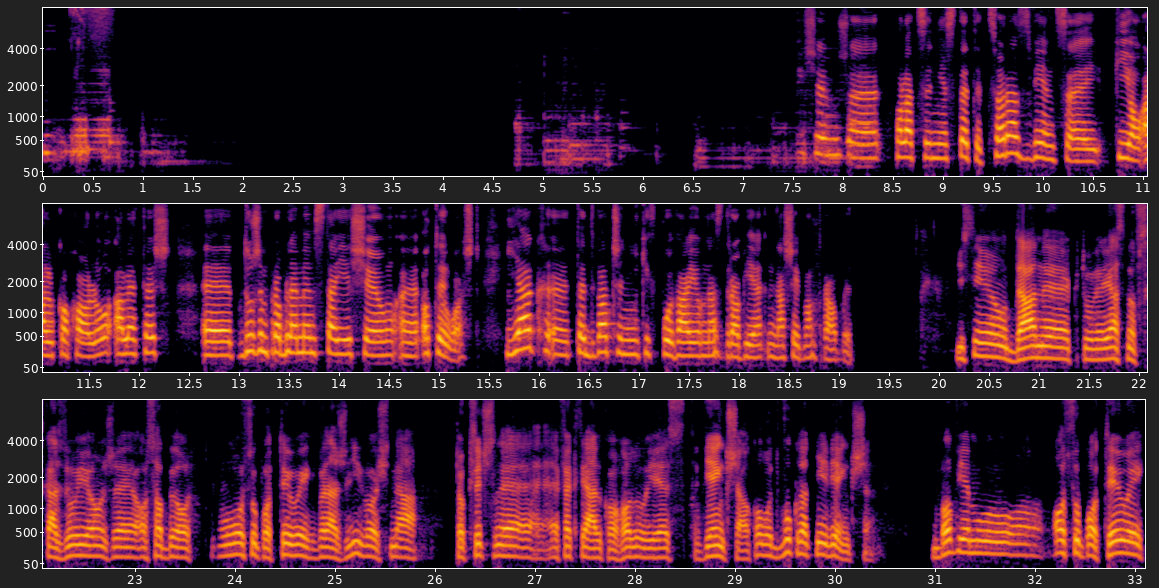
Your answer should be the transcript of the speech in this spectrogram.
Mówi się, że Polacy niestety coraz więcej piją alkoholu, ale też e, dużym problemem staje się e, otyłość. Jak e, te dwa czynniki wpływają na zdrowie naszej wątroby? Istnieją dane, które jasno wskazują, że osoby od, u osób otyłych wrażliwość na toksyczne efekty alkoholu jest większa, około dwukrotnie większa. Bowiem u osób otyłych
